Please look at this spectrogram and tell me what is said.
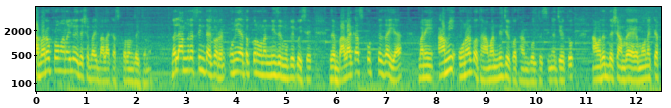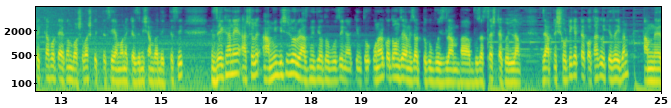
আবারও প্রমাণ হইল এই দেশে ভাই বালা কাজ করণ যাইত না। নাহলে আপনারা চিন্তা করেন, উনি এতক্ষণ ওনার নিজের মুখে কইছে যে বালা কাজ করতে যাইয়া মানে আমি ওনার কথা, আমার নিজের কথা আমি বলতেছি না। যেহেতু আমাদের দেশে আমরা এমন একটা প্রেক্ষাপটে এখন বসবাস করতেছি, এমন একটা জিনিস আমরা দেখতেছি, যেখানে আসলে আমি বিশেষ করে রাজনীতি অত বুঝি না, কিন্তু ওনার কথা অনুযায়ী আমি যতটুকু বুঝলাম বা বোঝার চেষ্টা করলাম যে আপনি সঠিক একটা কথা কইতে যাইবেন, আপনার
